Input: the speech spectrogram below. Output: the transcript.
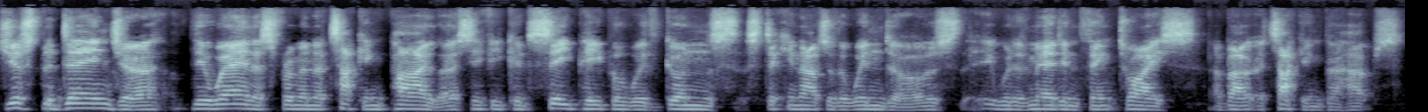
just the danger, the awareness from an attacking pilot, if he could see people with guns sticking out of the windows, it would have made him think twice about attacking, perhaps.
